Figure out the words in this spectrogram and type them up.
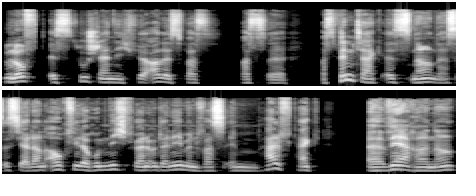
Luft ist zuständig für alles, was, was, äh, was Fintech ist. Ne? Das ist ja dann auch wiederum nicht für ein Unternehmen, was im Health-Tech äh, wäre. Ne?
